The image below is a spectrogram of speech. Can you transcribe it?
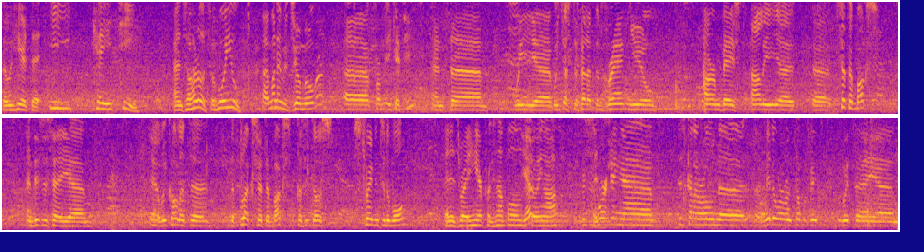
So we're here at the EKT. And so hello, so who are you? Uh, my name is Joe Mulder uh, from EKT, and um we uh, we just developed a brand new ARM-based Ali uh, uh, set-top box, and this is a um, yeah we call it uh, the plug set-top box because it goes straight into the wall. And it's right here, for example, Yep. showing off. This is This- working. Uh, this got our own uh, uh, middleware on top of it with a um,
